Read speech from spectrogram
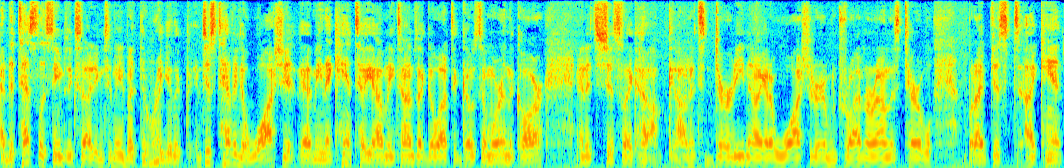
Uh, The Tesla seems exciting to me, but the regular just having to wash it. I mean, I can't tell you how many times I go out to go somewhere in the car, and it's just like, oh god, it's dirty. Now I got to wash it, or I'm driving around this terrible. But I just I can't.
